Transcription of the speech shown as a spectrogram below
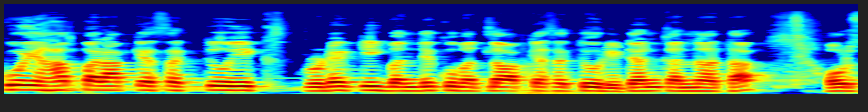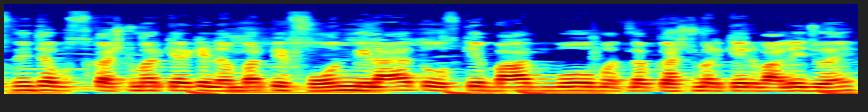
को यहाँ पर आप कह सकते हो, एक प्रोडक्ट एक बंदे को मतलब आप कह सकते हो रिटर्न करना था। और उसने जब उस कस्टमर केयर के नंबर पर फ़ोन मिलाया तो उसके बाद वो मतलब कस्टमर केयर वाले जो हैं,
